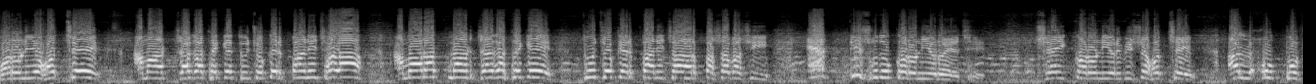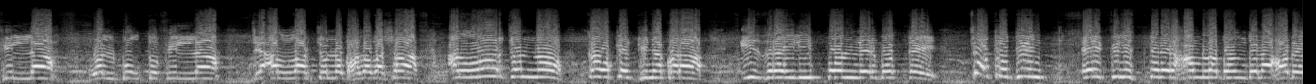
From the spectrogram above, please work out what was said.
করণীয় হচ্ছে আমার জায়গা থেকে দু চোখের পানি ছাড়া, আমার আপনার জায়গা থেকে দু চোখের পানি ছাড়ার পাশাপাশি একটি শুধু করণীয় রয়েছে। সেই করণীয় বিষয় হচ্ছে আল হুব্বু ফিল্লাহ, যে আল্লাহর জন্য ভালোবাসা, আল্লাহর জন্য কাউকে ঘৃণা করা। ইসরায়েলি পণ্যের মধ্যে যতদিন এই ফিলিস্তিনের হামলা বন্ধ না হবে,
